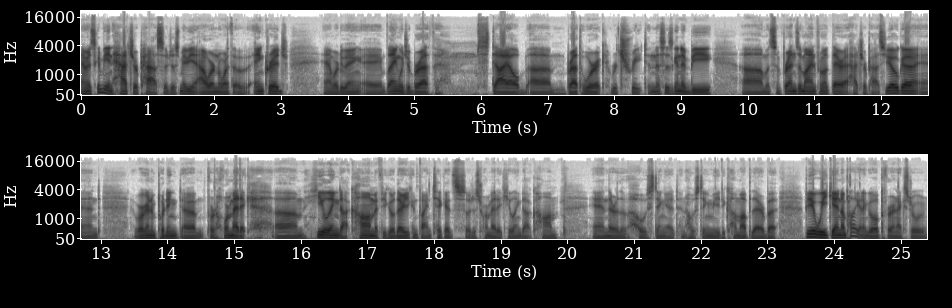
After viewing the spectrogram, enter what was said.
and it's going to be in Hatcher Pass, so just maybe an hour north of Anchorage. And we're doing a language of breath style um, breath work retreat. And this is going to be um, with some friends of mine from up there at Hatcher Pass Yoga, and we're going to be putting um, for Hormetic um, Healing.com. If you go there, you can find tickets. So just HormeticHealing.com, and they're the hosting it and hosting me to come up there. But be a weekend. I'm probably going to go up for an extra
